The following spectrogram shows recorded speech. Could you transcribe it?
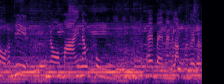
ต่อกันที่หน่อไม้น้ำปูให้ใบแมงลักมาด้วยนะ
